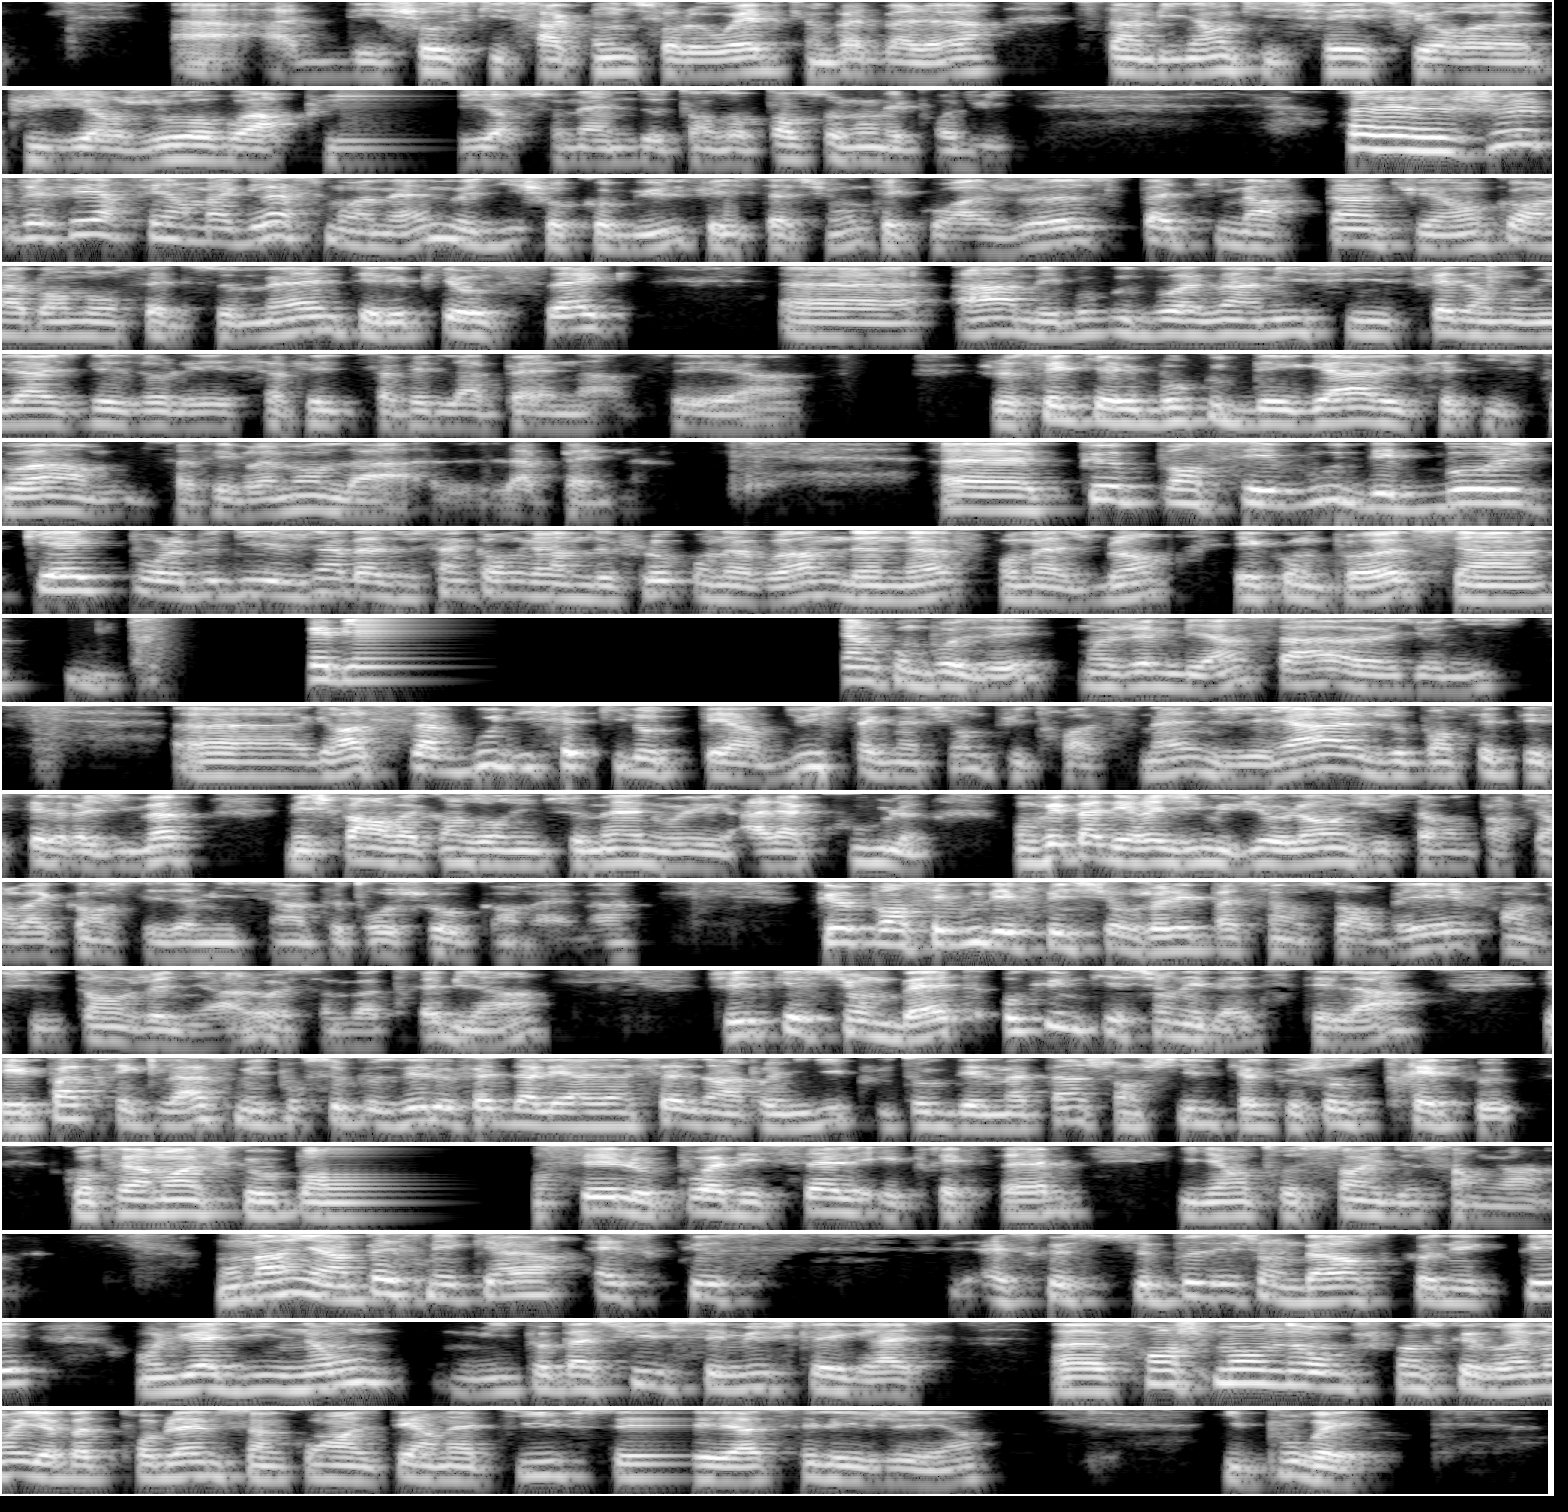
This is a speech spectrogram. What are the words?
à, des choses qui se racontent sur le web qui n'ont pas de valeur. C'est un bilan qui se fait sur euh, plusieurs jours, voire plusieurs semaines de temps en temps selon les produits. Euh, je préfère faire ma glace moi-même, me dit Chocobule. Félicitations, t'es courageuse. Patty Martin, tu as encore l'abandon cette semaine, t'es les pieds au sec. Euh, ah, mais beaucoup de voisins amis sinistrés dans mon village, désolé, ça fait, ça fait de la peine. C'est, euh, je sais qu'il y a eu beaucoup de dégâts avec cette histoire, ça fait vraiment de la, la peine. Euh, que pensez-vous des bowl cakes pour le petit déjeuner à base de 50 grammes de flocons d'avoine, d'un œuf, fromage blanc et compote? C'est un très bien composé. Moi, j'aime bien ça, euh, Yoni. Euh, grâce à vous, 17 kilos de perdu, stagnation depuis trois semaines, génial. Je pensais tester le régime œuf, mais je pars en vacances dans une semaine, oui, à la cool. On fait pas des régimes violents juste avant de partir en vacances, les amis, c'est un peu trop chaud quand même. Hein. Que pensez-vous des fruits surgelés passés en sorbet? Franck Sultan, génial, ouais, ça me va très bien. J'ai une question bête, aucune question n'est bête, c'était là, et pas très classe, mais pour se poser, le fait d'aller à la selle dans l'après-midi plutôt que dès le matin change-t-il quelque chose très peu, contrairement à ce que vous pensez le poids des selles est très faible, il est entre 100 et 200 grammes. Mon mari a un pacemaker, est-ce que, est-ce que se peser sur une balance connectée, on lui a dit non, il peut pas suivre ses muscles et graisses? Euh, franchement, non. Je pense que vraiment, il n'y a pas de problème. C'est un courant alternatif. C'est assez léger. Hein. Il pourrait.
